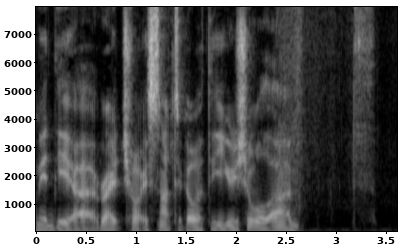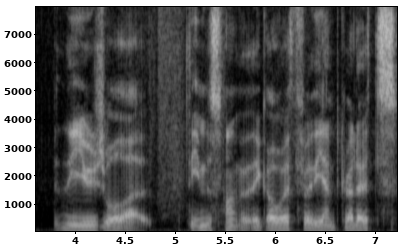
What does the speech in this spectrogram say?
Made the uh, right choice not to go with the usual, uh, the usual uh, theme song that they go with for the end credits.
